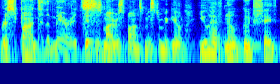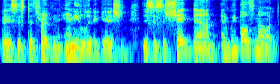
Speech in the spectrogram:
respond to the merits? This is my response, Mr. McGill. You have no good faith basis to threaten any litigation. This is a shakedown, and we both know it.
